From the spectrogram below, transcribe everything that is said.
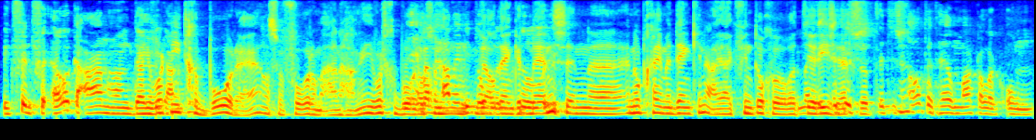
Ik vind voor elke aanhang. Dat je, wordt niet geboren hè, als een forum aanhanger. Je wordt geboren als een weldenkend mens. En, uh, en op een gegeven moment denk je, nou ja, ik vind toch wel wat Thierry zegt. Is, dat, het is altijd heel makkelijk om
